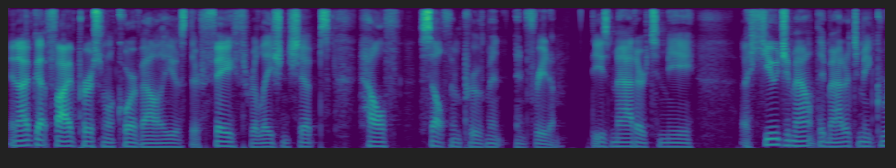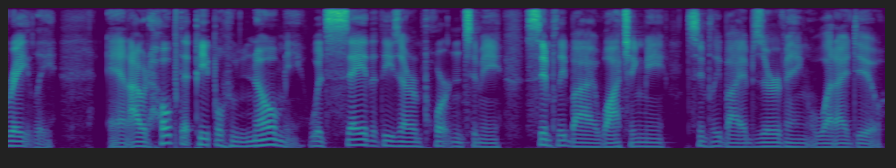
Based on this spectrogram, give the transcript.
And I've got five personal core values they're faith, relationships, health, self improvement, and freedom. These matter to me a huge amount, they matter to me greatly. And I would hope that people who know me would say that these are important to me simply by watching me, simply by observing what I do.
